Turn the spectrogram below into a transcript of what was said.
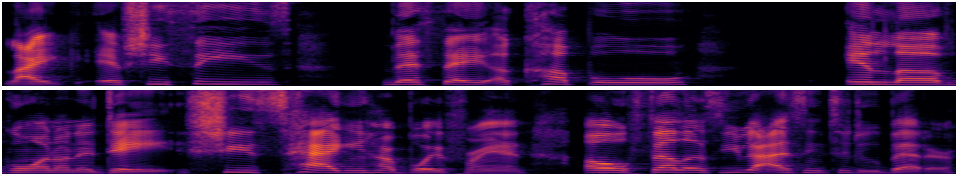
like, if she sees, let's say, a couple in love going on a date, she's tagging her boyfriend, oh, fellas, you guys need to do better.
